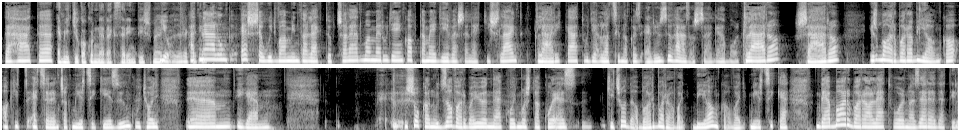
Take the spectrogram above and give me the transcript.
Tehát... Említsük akkor nevek szerint is meg jó, a gyerekeket. Hát nálunk ez se úgy van, mint a legtöbb családban, mert ugye én kaptam egy évesen egy kislányt, Klárikát, ugye Lacinak az előző házasságából. Klára, Sára, és Barbara Bianca, akit egyszerűen csak mircikézünk, úgyhogy um, igen, sokan úgy zavarba jönnek, hogy most akkor ez kicsoda, Barbara, vagy Bianca, vagy Mircike, de Barbara lett volna az eredeti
